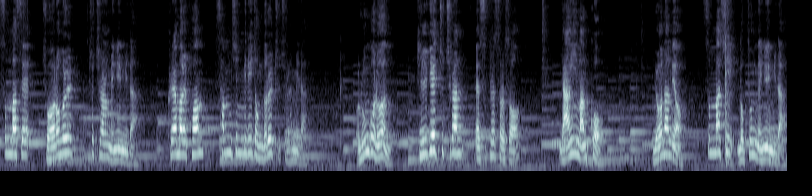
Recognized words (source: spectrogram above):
쓴맛의 조화로움을 추출하는 메뉴입니다. 크레마를 포함 30ml 정도를 추출합니다. 룽고는 길게 추출한 에스프레소로서 양이 많고 연하며 쓴맛이 높은 메뉴입니다.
